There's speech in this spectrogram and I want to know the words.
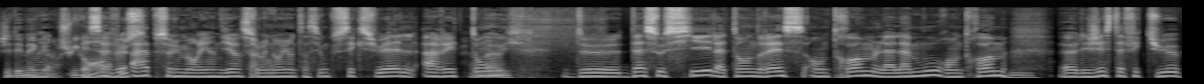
J'ai des mecs. Alors, je suis grand ça en veut plus. absolument rien dire sur une orientation sexuelle. Ah Arrêtons bah oui. de d'associer la tendresse entre hommes, la- l'amour entre hommes, Mm. euh, les gestes affectueux,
